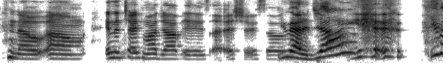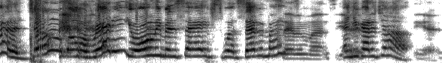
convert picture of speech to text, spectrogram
no, um, in the church, my job is a usher. So you got a job? Yeah. You got a job already? you only been saved what seven months? Seven months. Yes. And you got a job? Yes.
